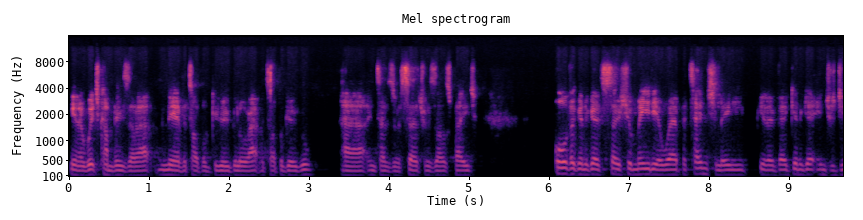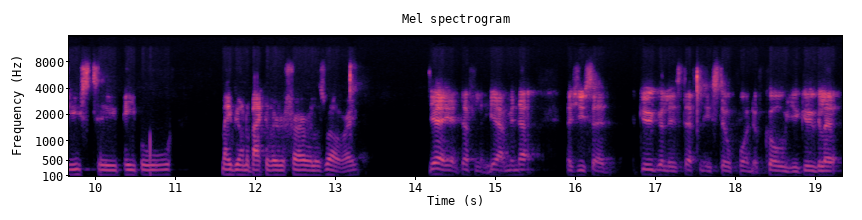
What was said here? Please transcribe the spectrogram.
you know, which companies are near the top of Google or at the top of Google uh, in terms of a search results page. Or they're going to go to social media where potentially, you know, they're going to get introduced to people maybe on the back of a referral as well, right? Yeah, yeah, definitely. Yeah, I mean that, as you said, Google is definitely still point of call. You Google it,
